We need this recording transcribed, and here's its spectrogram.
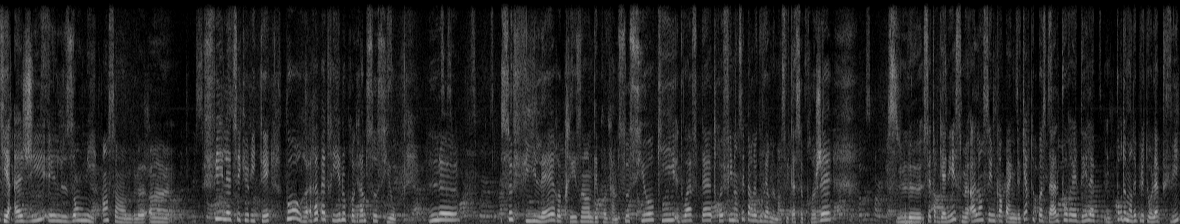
qui a agi et ils ont mis ensemble un filet de sécurité pour rapatrier nos programmes sociaux. Ce filet représente des programmes sociaux qui doivent être financés par le gouvernement. Suite à ce projet, cet organisme a lancé une campagne de cartes postales pour, aider pour demander plutôt l'appui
